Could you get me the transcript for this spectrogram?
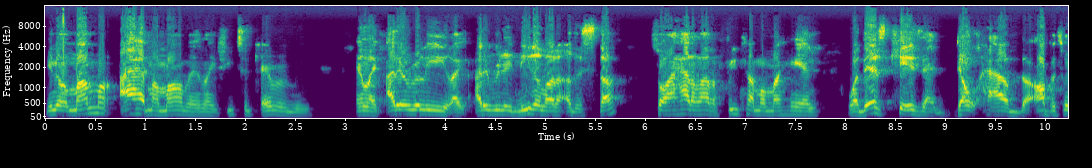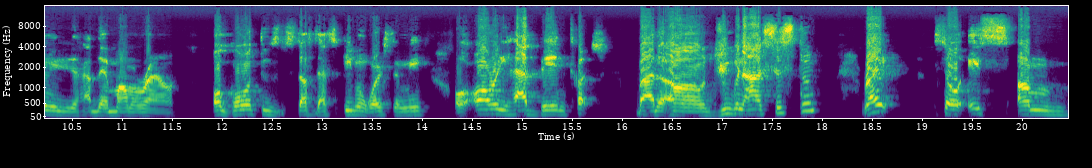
you know, my mom, I had my mom and like she took care of me, and like I didn't really like I didn't really need a lot of other stuff, so I had a lot of free time on my hand. Well, there's kids that don't have the opportunity to have their mom around, or going through stuff that's even worse than me, or already have been touched by the um, juvenile system, right? So it's um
